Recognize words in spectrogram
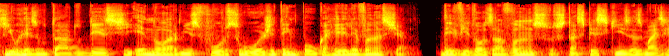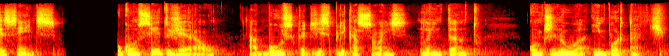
que o resultado desse enorme esforço hoje tem pouca relevância, devido aos avanços das pesquisas mais recentes. O conceito geral a busca de explicações, no entanto, continua importante.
